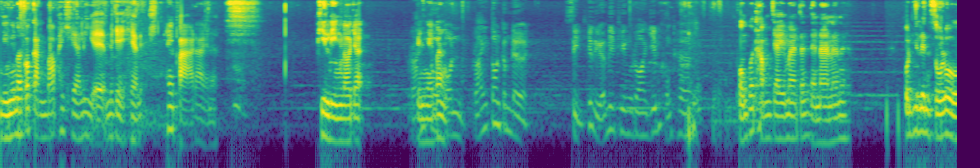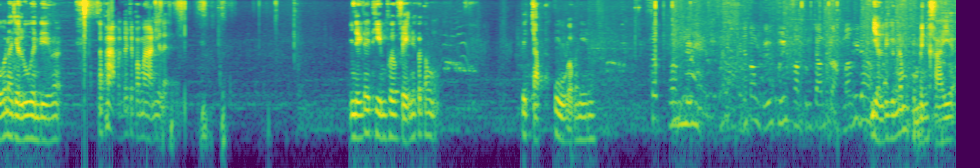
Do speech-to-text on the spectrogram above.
อย่างนี้เราก็กันบัฟให้แครี่เออไม่ใช่แครี่ให้ป่าได้นะ พี่ลิงเราจะไร้เป็นไงบ้างตัวตนไร้ต้นกำเนิด สิ่งที่เหลือมีเพียงรอยยิ้มของเธอ ผมก็ทำใจมาตั้งแต่นานแล้วนะ คนที่เล่นโซโล่ก็น่าจะรู้กันดีว่าสภาพมันก็จะประมาณนี้แหละอยากได้ทีมเพอร์เฟกนี่ก็ต้อง ไปจับคู่กับอันนี้นะสักวันหนึ่งฉันจะต้องรื้อฟื้นความทรงจำกลับมาให้ได้อย่าลืมนะว่าผมเป็นใครอะ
